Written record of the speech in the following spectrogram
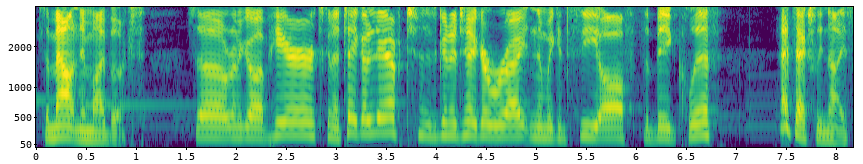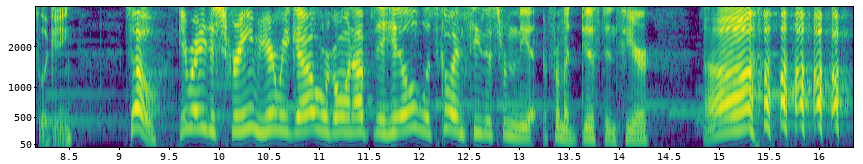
it's a mountain in my books. So we're to go up here. It's to take a left. It's to take a right, and then we can see off the big cliff. That's actually nice looking. So, get ready to scream. Here we go. We're going up the hill. Let's go ahead and see this from the from a distance here. Oh,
